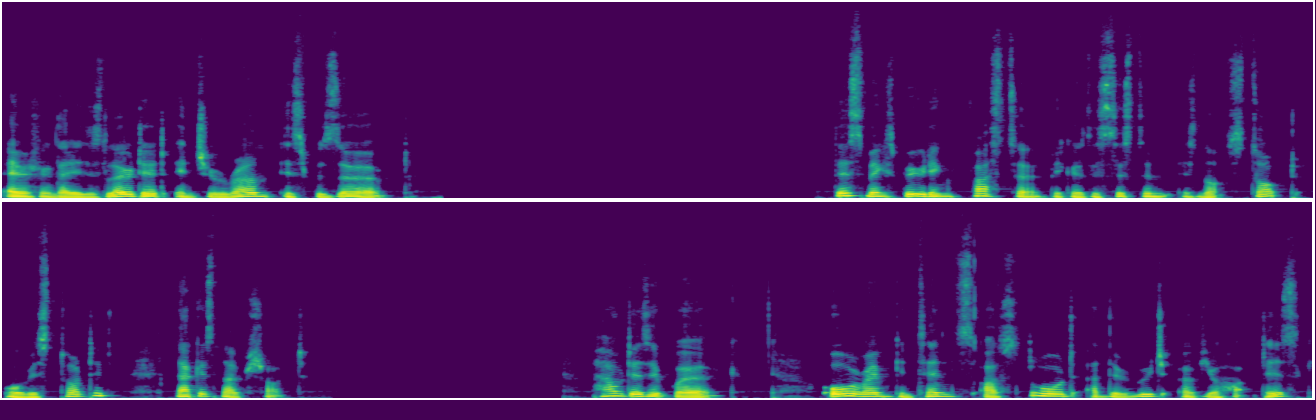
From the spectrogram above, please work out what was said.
Everything that is loaded into RAM is preserved. This makes booting faster because the system is not stopped or restarted like a snapshot. How does it work? All RAM contents are stored at the root of your hard disk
